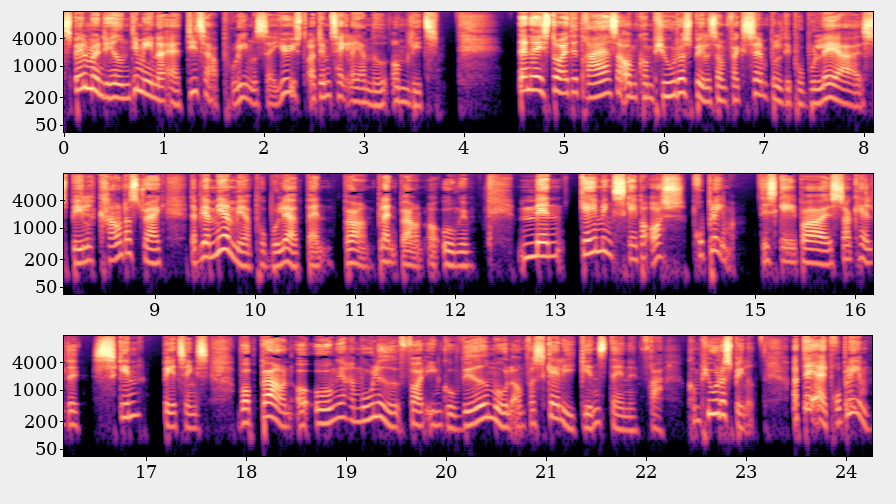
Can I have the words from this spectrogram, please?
Spilmyndigheden de mener, at de tager problemet seriøst, og dem taler jeg med om lidt. Den her historie, det drejer sig om computerspil, som for eksempel det populære spil Counter-Strike, der bliver mere og mere populært blandt børn, blandt børn og unge. Men gaming skaber også problemer. Det skaber såkaldte skin bettings, hvor børn og unge har mulighed for at indgå vedemål om forskellige genstande fra computerspillet. Og det er et problem,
